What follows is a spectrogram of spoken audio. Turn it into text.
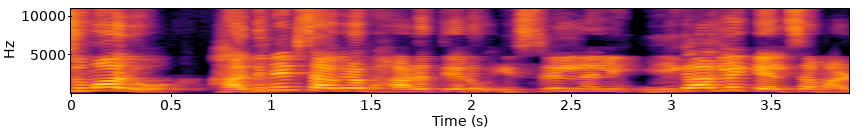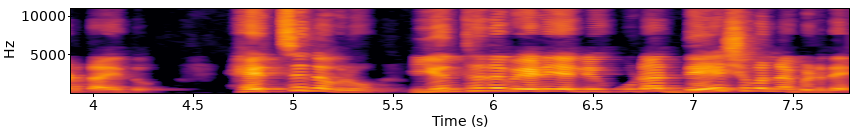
ಸುಮಾರು ಹದಿನೆಂಟು ಸಾವಿರ ಭಾರತೀಯರು ಇಸ್ರೇಲ್ನಲ್ಲಿ ಈಗಾಗಲೇ ಕೆಲಸ ಮಾಡ್ತಾ ಇದ್ದು ಹೆಚ್ಚಿನವರು ಯುದ್ಧದ ವೇಳೆಯಲ್ಲಿಯೂ ಕೂಡ ದೇಶವನ್ನ ಬಿಡದೆ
